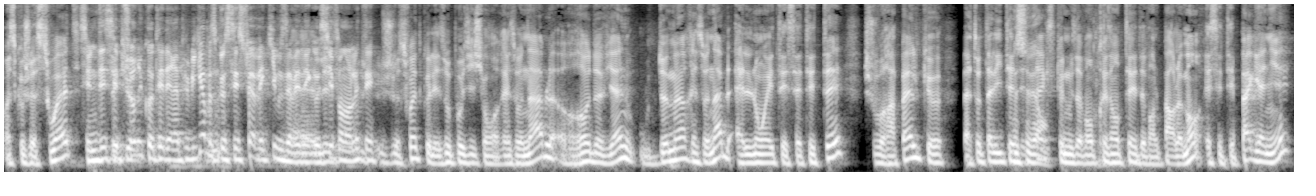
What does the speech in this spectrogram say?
Moi, ce que je souhaite... C'est une déception que, du côté des Républicains, parce que c'est ceux avec qui vous avez euh, négocié les, pendant l'été. Je souhaite que les oppositions raisonnables redeviennent ou demeurent raisonnables. Elles l'ont été cet été. Je vous rappelle que la totalité Monsieur des textes que nous avons présentés devant le Parlement, et c'était pas gagné,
